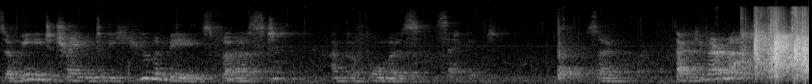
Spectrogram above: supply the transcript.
So we need to train them to be human beings first and performers second. So thank you very much.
